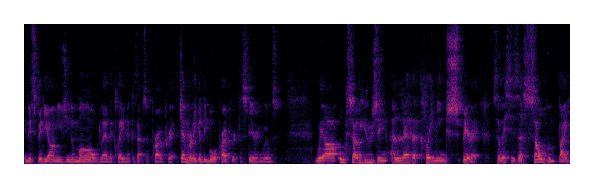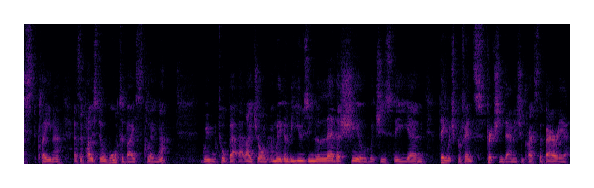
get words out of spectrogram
In this video I'm using the mild leather cleaner because that's appropriate. Generally going to be more appropriate for steering wheels. We are also using a leather cleaning spirit. So this is a solvent based cleaner as opposed to a water based cleaner. We will talk about that later on and we're going to be using the leather shield which is the um, thing which prevents friction damage and creates the barrier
